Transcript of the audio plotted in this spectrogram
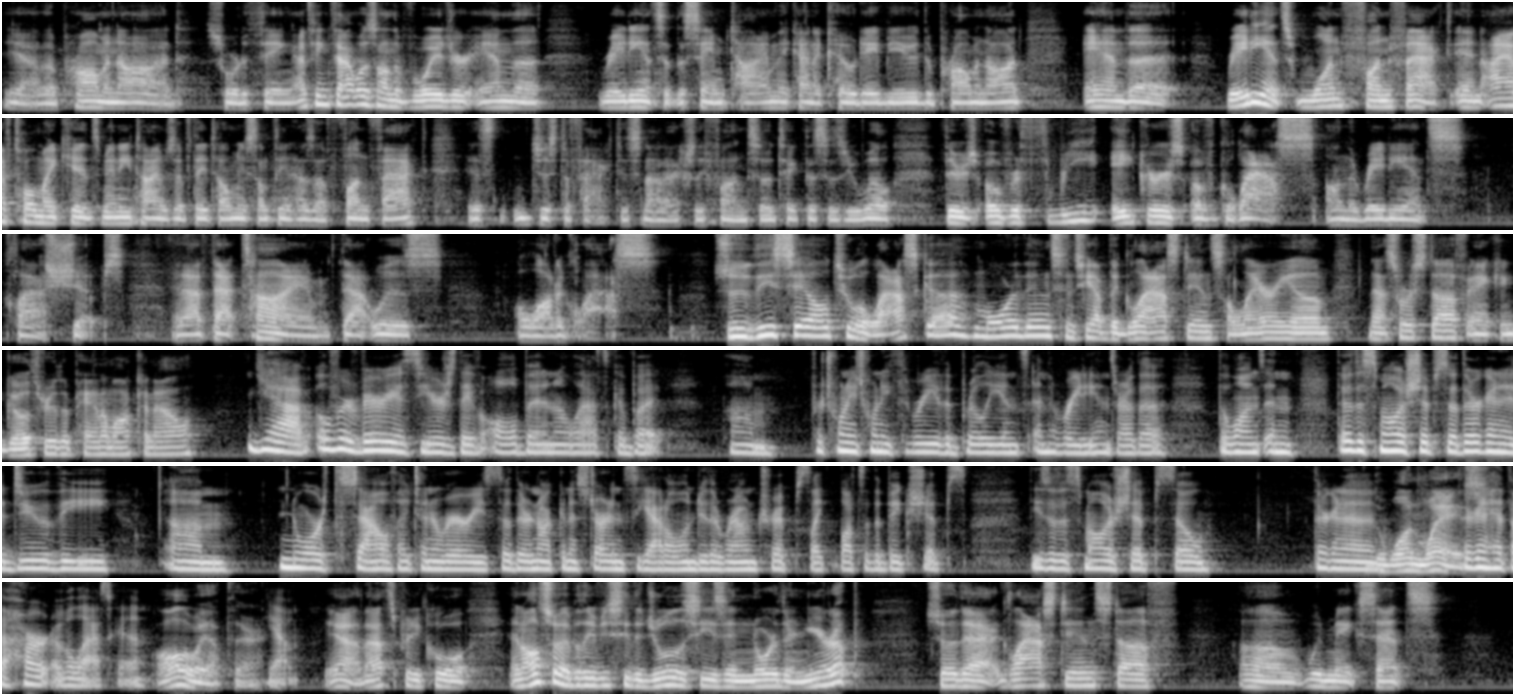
Yeah, the promenade sort of thing. I think that was on the Voyager and the Radiance at the same time. They kind of co debuted the promenade. And the Radiance, one fun fact, and I have told my kids many times if they tell me something has a fun fact, it's just a fact. It's not actually fun. So take this as you will. There's over three acres of glass on the Radiance class ships. And at that time, that was a lot of glass. So do these sail to Alaska more then, since you have the glassed in solarium, that sort of stuff, and it can go through the Panama Canal? Yeah, over various years they've all been in Alaska, but um, for 2023, the Brilliance and the Radiance are the the ones, and they're the smaller ships, so they're going to do the um, north south itineraries. So they're not going to start in Seattle and do the round trips like lots of the big ships. These are the smaller ships, so they're gonna The one way. they're gonna hit the heart of Alaska. all the way up there. Yeah. Yeah, that's pretty cool. And also, I believe you see the Jewel of the Seas in Northern Europe, so that glassed in stuff um, would make sense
